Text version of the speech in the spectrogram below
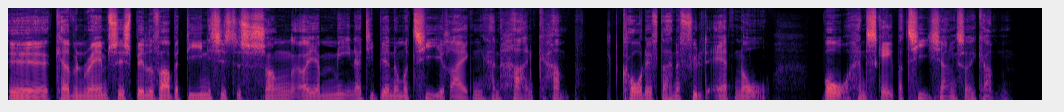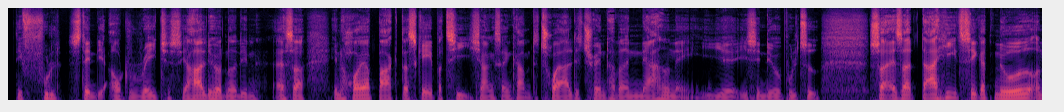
Øh, Calvin Ramsey spillet for Aberdeen i sidste sæson, og jeg mener, de bliver nummer 10 i rækken. Han har en kamp kort efter, han er fyldt 18 år, hvor han skaber 10 chancer i kampen. Det er fuldstændig outrageous. Jeg har aldrig hørt noget lignende. Altså, en højre bak, der skaber 10 chancer i en kamp, det tror jeg aldrig Trent har været i nærheden af i, øh, i sin Liverpool-tid. Så altså, der er helt sikkert noget og,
